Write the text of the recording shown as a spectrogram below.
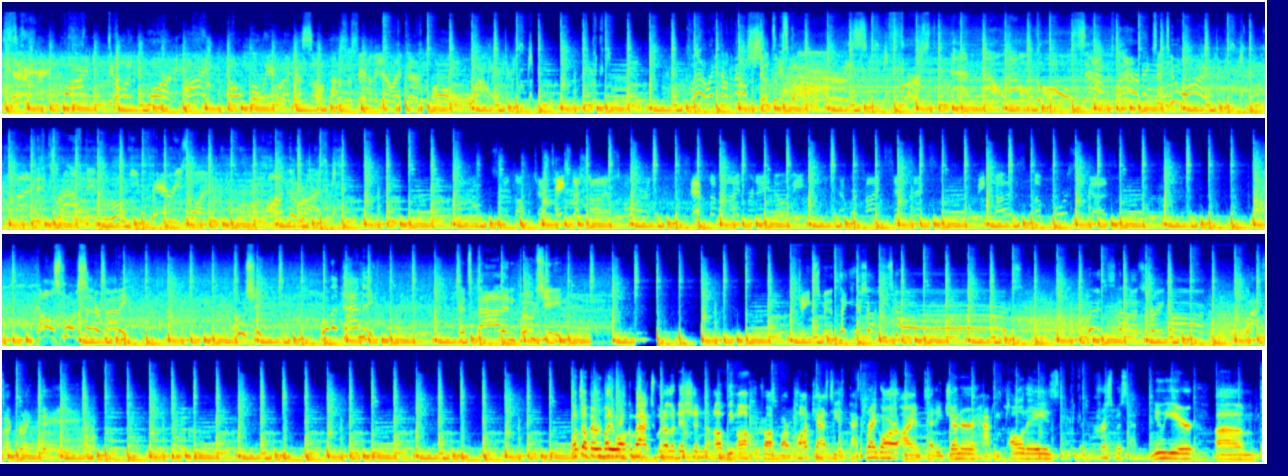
everybody? Welcome back to another edition of the Off the Crossbar podcast. He is Pat Gregoire. I am Teddy Jenner. Happy holidays, Merry Christmas, Happy New Year. Um,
